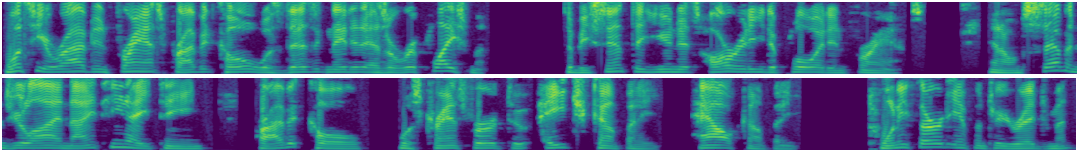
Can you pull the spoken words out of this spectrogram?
Once he arrived in France, Private Cole was designated as a replacement to be sent to units already deployed in France. And on 7 July 1918, Private Cole was transferred to H Company, How Company, 23rd Infantry Regiment,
